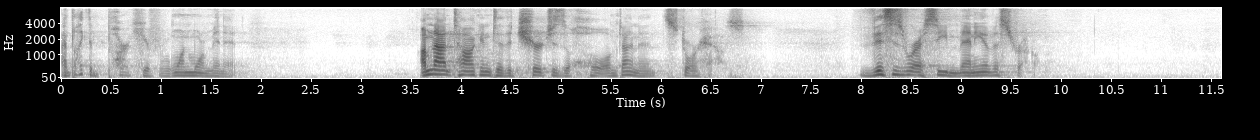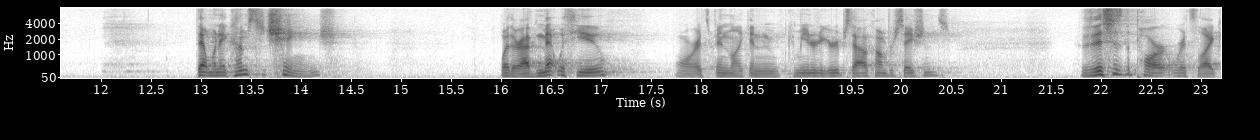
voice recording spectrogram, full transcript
I'd like to park here for one more minute. I'm not talking to the church as a whole, I'm talking to storehouse. This is where I see many of us struggle. That when it comes to change, whether I've met with you or it's been like in community group style conversations, this is the part where it's like,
